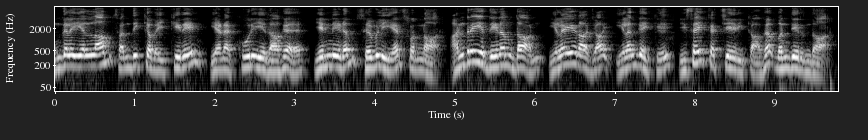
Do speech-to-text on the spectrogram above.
உங்களையெல்லாம் சந்திக்க வைக்கிறேன் என கூறியதாக என்னிடம் செவிலியர் சொன்னார். அன்றைய தினம்தான் இளையராஜா இலங்கைக்கு இசை கச்சேரிக்காக வந்திருந்தார்.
